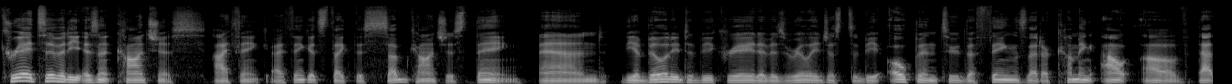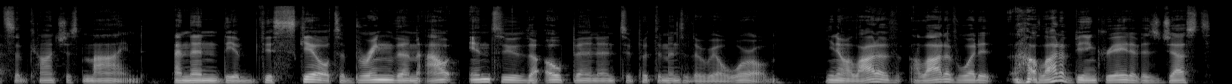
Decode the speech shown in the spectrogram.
Creativity isn't conscious, I think. I think it's like this subconscious thing. And the ability to be creative is really just to be open to the things that are coming out of that subconscious mind. And then the the skill to bring them out into the open and to put them into the real world. You know, a lot of a lot of what it a lot of being creative is just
